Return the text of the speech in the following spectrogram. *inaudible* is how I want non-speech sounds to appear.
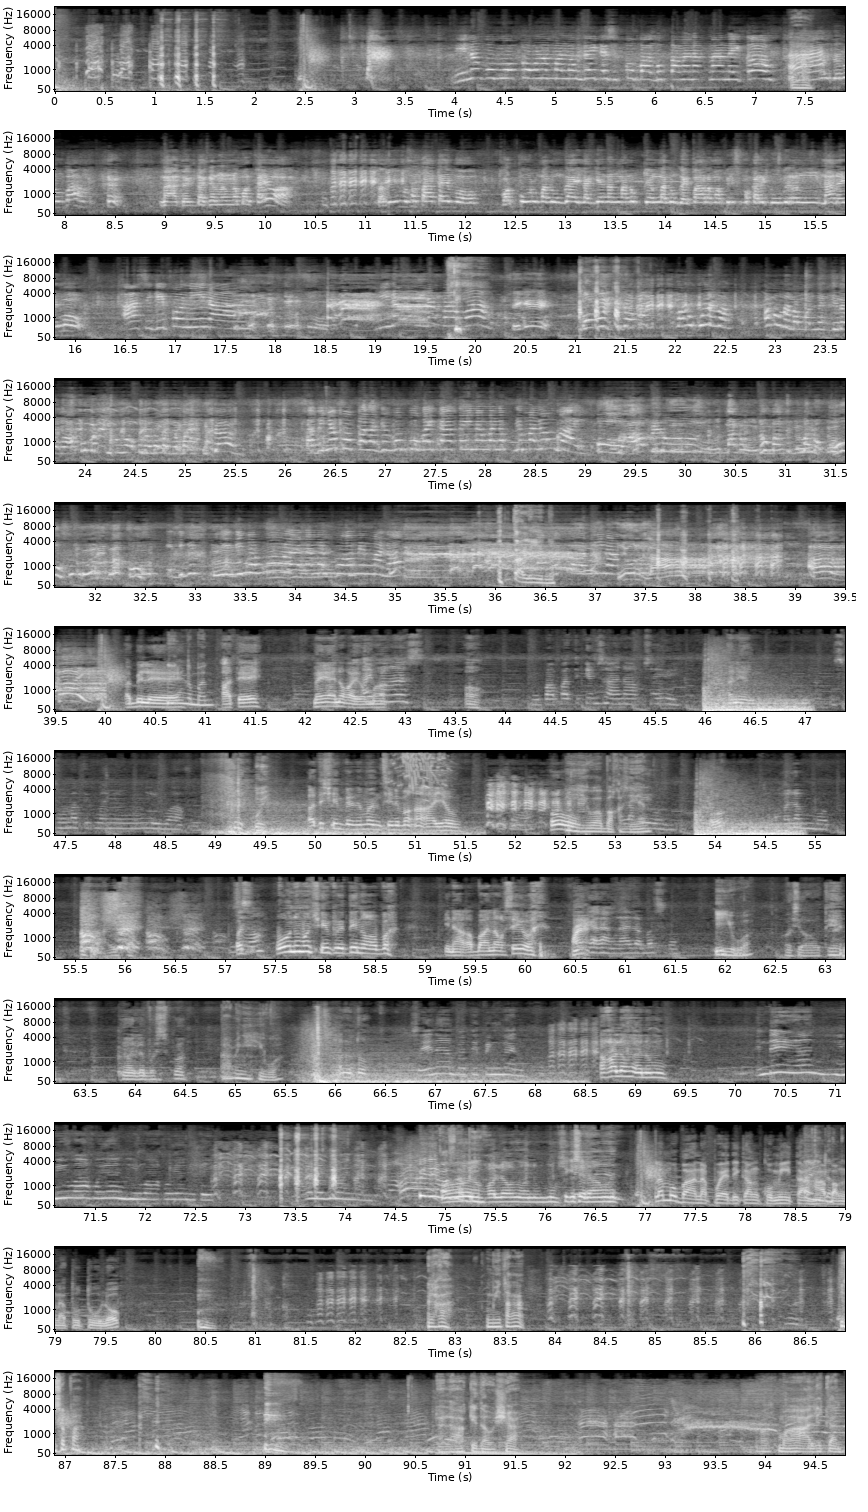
Ninang, kumuha po ako ng malunggay kasi po bago panganak nanay ko. Ay, ganun ba? *laughs* Nadagdagan na naman kayo ah. Sabihin mo sa tatay mo, wag puro malunggay, lagyan ng manok yung malunggay para mabilis makarecover ang nanay mo. Ah, sige po, Ninang. *laughs* Ninang, ninang pa ako. Sige. Uy, manok ko na na. Ano na naman yung ginawa ko? Ba't kinuha ko na naman yung manok ko dyan? Sabi niyo po, palagyan ko po kay tatay ng manok yung Oo nga, pero manok to, bakit manok ko? Ay, naku. Eh, di, eh, di ba po wala naman po kaming manok? Talino. Yun lang. Agay! Abili. Ayun naman. Ate, may ano kayo? Ay, Ma pangas. oh, May papatikim sana ako sa'yo eh. ano yun? Gusto mo matikman yung hiwa ko. *laughs* Uy, Ate, syempre naman, sino bang aayaw? Oo. may hiwa ba kasi Malaki yan? yun. Oh? Malambot. Bas, Gusto mo? oo naman, syempre, tin, ako ba? Pinakabahan ako sa'yo. ah. Teka lang, lalabas ko. Hiwa? O, si ate. Nalabas pa. Daming hiwa. Ano to? Sa'yo na yan, pati pinggan. Akala ko yung ano mo. Hindi yan. Hiniwa ko yan. Hiwa ko yan. Take. Ako naghiwa niyan. Pwede ba Ay, sabihin? akala ko yung ano mo. Sige, salamat. Alam mo ba na pwede kang kumita Ay, habang natutulog? Wala ka, kumita nga. Isa pa. *clears throat* Lalaki daw siya. Mga mga alikan.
